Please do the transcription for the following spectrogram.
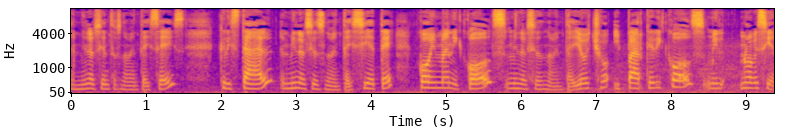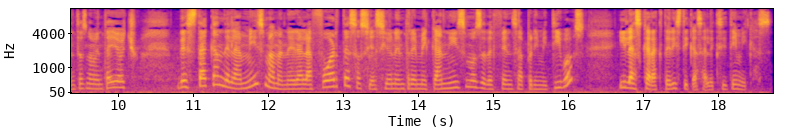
en 1996, Cristal en 1997, Koyman y Coles 1998 y Parker y Coles 1998 destacan de la misma manera la fuerte asociación entre mecanismos de defensa primitivos y las características alexitímicas.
